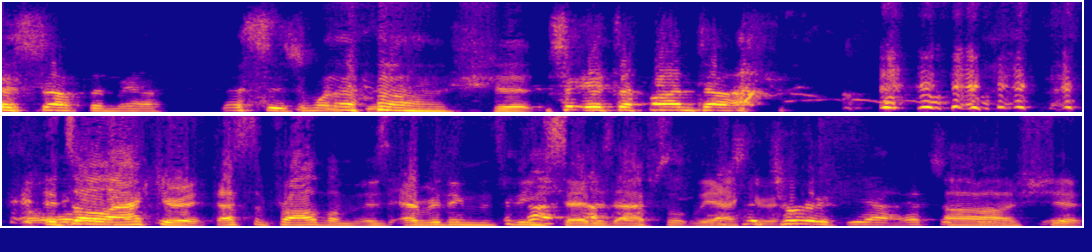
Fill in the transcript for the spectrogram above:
is something, man. This is one of the, oh shit. It's, it's a fun time it's all accurate. That's the problem. Is everything that's being said is absolutely that's accurate. the truth. Yeah, that's the oh truth. shit.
